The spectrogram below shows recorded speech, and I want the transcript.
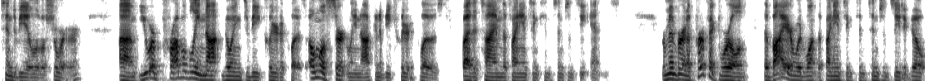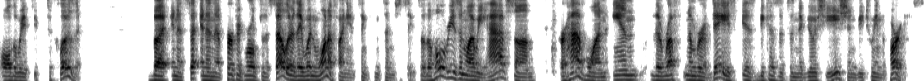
tend to be a little shorter, um, you are probably not going to be clear to close. Almost certainly not going to be clear to close by the time the financing contingency ends. Remember, in a perfect world, the buyer would want the financing contingency to go all the way to, to closing. But in a set and in a perfect world for the seller, they wouldn't want a financing contingency. So the whole reason why we have some or have one and the rough number of days is because it's a negotiation between the parties,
